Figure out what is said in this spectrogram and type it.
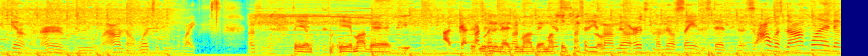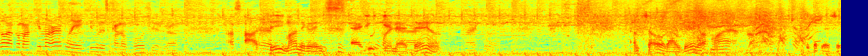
it's getting on my nerves, dude. Like, I don't know what to do. Like I'm just Yeah, yeah, my bad. I just got this new internet. My bad. My shit I should use my mail Earth, my male Saiyan instead because I was not playing. They go back on my female Earthling and do this kind of bullshit, bro. I I swear. Ah, see, my nigga. Hey, you was Oh getting that God. damn. On. I'm so like, damn, off my ass. Pick up that shit.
